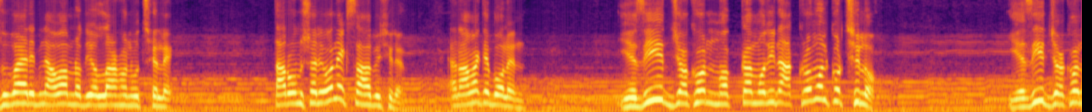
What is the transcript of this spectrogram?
জুবাইর ইবনে আওয়াম রাদিয়াল্লাহু আনহু ছেলে। তার অনুসারী অনেক সাহাবী ছিলেন। আর আমাকে বলেন, ইয়েজিদ যখন মক্কা মদিনা আক্রমণ করছিল, ইয়েজিদ যখন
